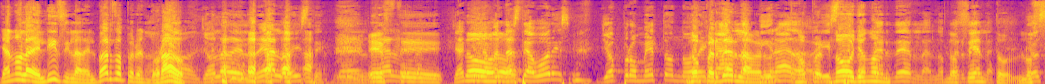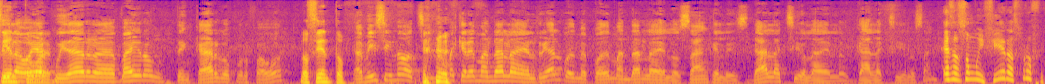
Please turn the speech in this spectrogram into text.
Ya no la del DC, la del Barça, pero en No, dorado. no, yo la del Real, ¿oíste? La del Real, Este, la ya no, que le no. mandaste a Boris, yo prometo no, perderla, ¿verdad? tirada, No per- ¿oíste? no, yo no- perderla, no lo perderla. siento, lo yo sí siento, la voy a Byron. cuidar, Byron. Te encargo, por favor. Lo siento. A mí si no, si no me querés mandar la del Real, pues me puedes mandar la de Los Ángeles Galaxy o la de los Galaxy de Los Ángeles. Esas son muy fieras, profe.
